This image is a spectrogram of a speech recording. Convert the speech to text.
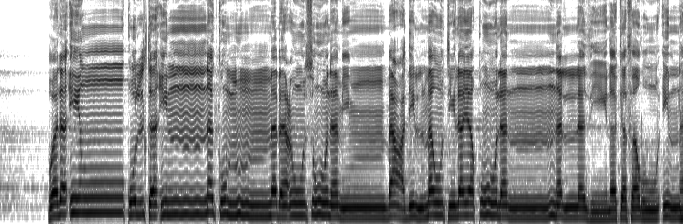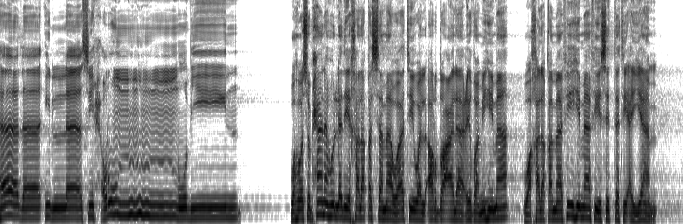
ولئن قلت انكم مبعوثون من بعد الموت ليقولن الذين كفروا ان هذا الا سحر مبين. وهو سبحانه الذي خلق السماوات والارض على عظمهما وخلق ما فيهما في سته أيام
